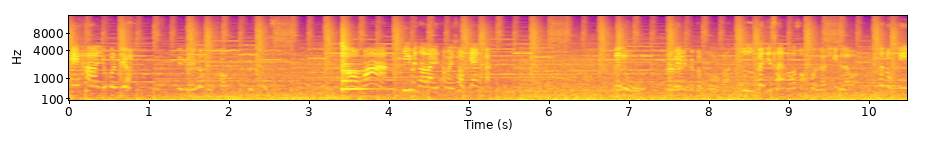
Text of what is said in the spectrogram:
เฮฮาอยู่คนเดียวอยู่ในโลกของเขาต่อมาที่เป็นอะไรทำไมชอบแกล้งกัน ไม่รู้ก็เล่นกันตลกๆอะอืมเป็นนิสัยของเราสองคนแล้วชินแล้วอะสนุกดี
